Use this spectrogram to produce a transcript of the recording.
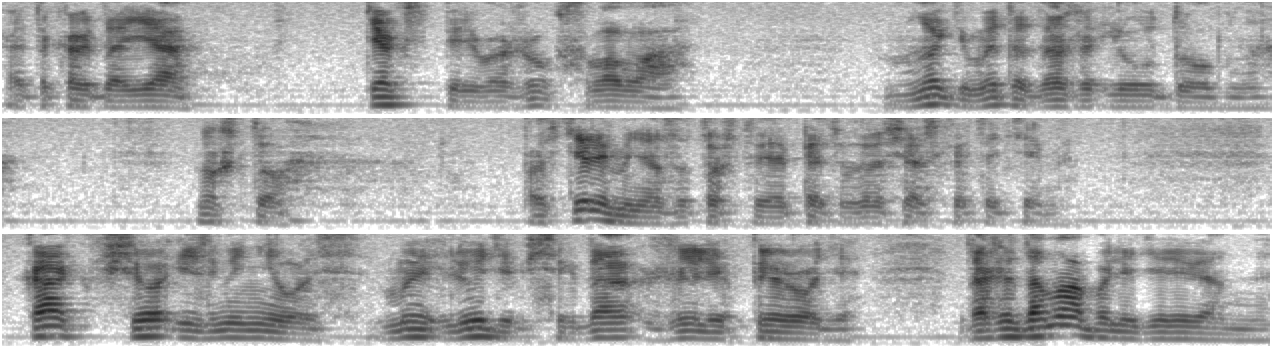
это когда я текст перевожу в слова. Многим это даже и удобно. Ну что, простили меня за то, что я опять возвращаюсь к этой теме. Как все изменилось. Мы, люди, всегда жили в природе. Даже дома были деревянные.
